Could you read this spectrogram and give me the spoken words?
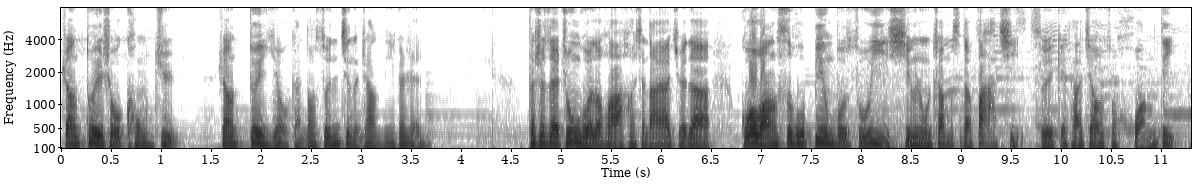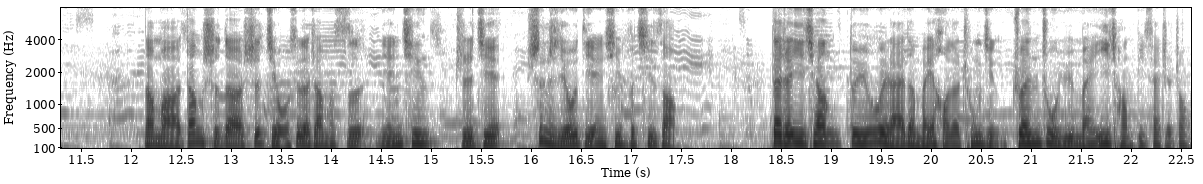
让对手恐惧，让队友感到尊敬的这样的一个人。但是在中国的话，好像大家觉得国王似乎并不足以形容詹姆斯的霸气，所以给他叫做皇帝。那么，当时的十九岁的詹姆斯年轻、直接，甚至有点心浮气躁，带着一腔对于未来的美好的憧憬，专注于每一场比赛之中。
